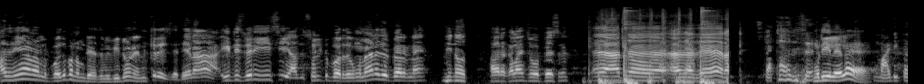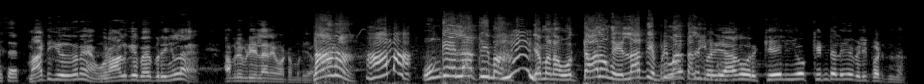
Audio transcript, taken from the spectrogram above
அது நீ ஆனாலும் இது பண்ண முடியாது? வி டோன்ட் என்கரேஜ் தட் ஏன்னா இட் இஸ் வெரி ஈஸி அது சொல்லிட்டு போறது. உங்க மேனேஜர் பேர் என்ன? வினோத். அவரை கலாய்ச்சி பேசுங்க அதாவது முடியல மாட்டிப்பா சார் மாட்டிக்கிறது தானே? ஒரு ஆளுக்கே பயப்படுறீங்கல்ல? அப்புறம் இப்படி எல்லாரையும் ஓட்ட முடியும்? நானா? ஆமா. உங்க எல்லாத்தையுமா? ஏமா நான் ஒத்தாலும் உங்க எல்லாத்தையும் எப்படிமா வழியாக ஒரு கேலியோ கிண்டலையோ வெளிப்படுத்துதல்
